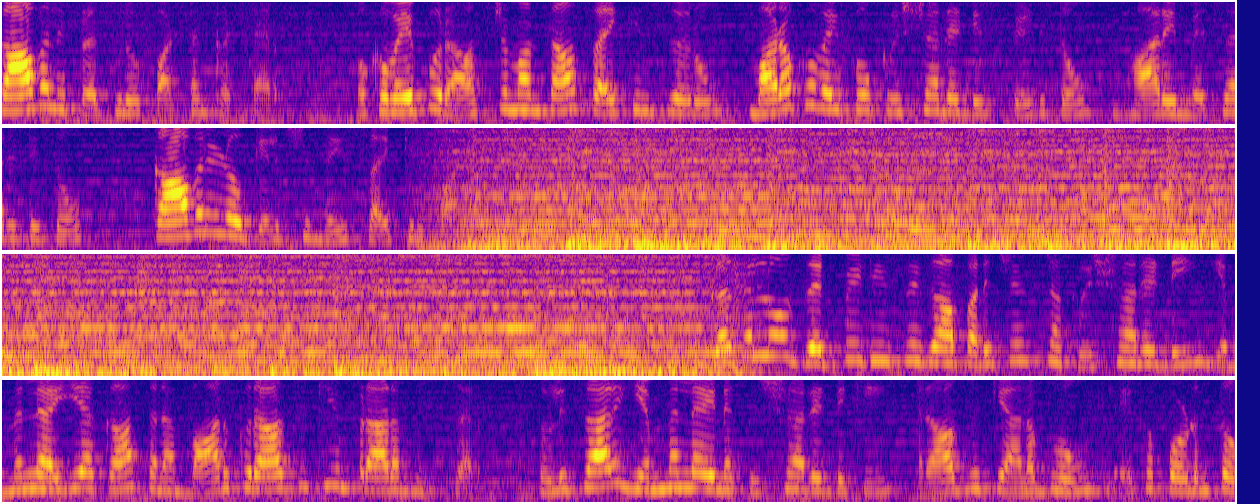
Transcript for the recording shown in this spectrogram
కావలి ప్రజలు పట్టం కట్టారు. ఒకవైపు రాష్ట్రమంతా సైకిల్ జోరు మరొక వైపు కృష్ణారెడ్డి స్పీడ్తో భారీ మెజారిటీతో కావలిలో గెలిచింది సైకిల్ పార్టీ గతంలో జెడ్పీటీసీగా పనిచేసిన కృష్ణారెడ్డి ఎమ్మెల్యే అయ్యాక తన మార్కు రాజకీయం ప్రారంభించారు. తొలిసారి ఎమ్మెల్యే అయిన కృష్ణారెడ్డికి రాజకీయ అనుభవం లేకపోవడంతో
